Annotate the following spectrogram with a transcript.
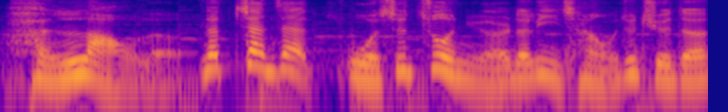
很老了。那站在我是做女儿的立场，我就觉得。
